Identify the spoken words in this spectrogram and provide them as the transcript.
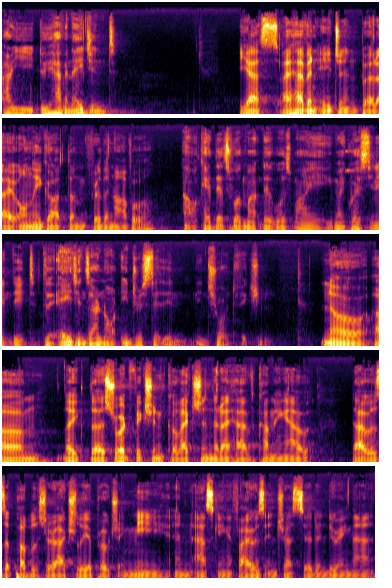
Are you? Do you have an agent? Yes, I have an agent, but I only got them for the novel. Oh, okay. That's what my that was my my question. Indeed, the agents are not interested in in short fiction. No, um, like the short fiction collection that I have coming out, that was a publisher actually approaching me and asking if I was interested in doing that.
